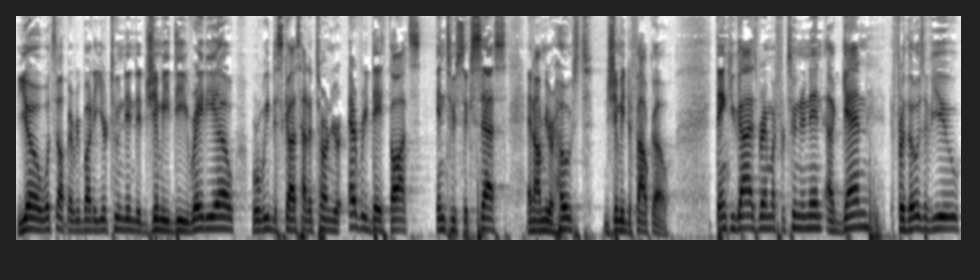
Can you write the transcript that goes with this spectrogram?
Yo, what's up, everybody? You're tuned into Jimmy D Radio, where we discuss how to turn your everyday thoughts into success. And I'm your host, Jimmy DeFalco. Thank you guys very much for tuning in again. For those of you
